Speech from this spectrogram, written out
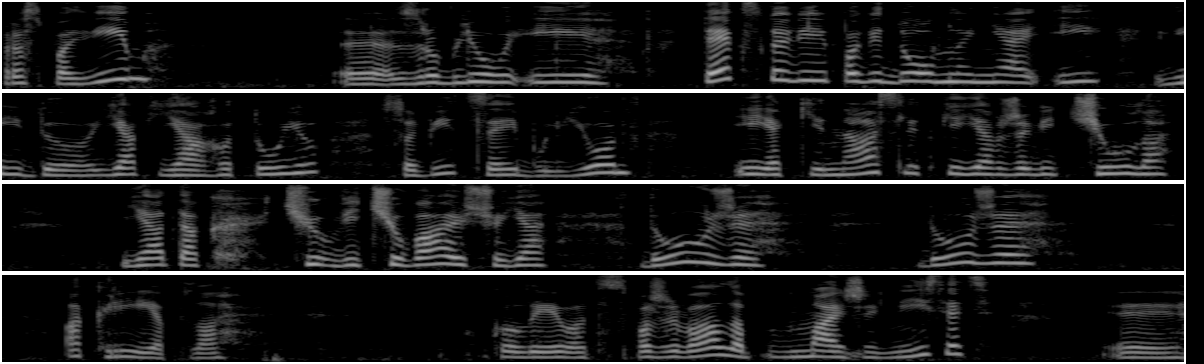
розповім. Е, Зроблю і текстові повідомлення, і відео, як я готую собі цей бульйон, і які наслідки я вже відчула. Я так відчуваю, що я дуже, дуже окрепла, коли от споживала майже місяць е,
